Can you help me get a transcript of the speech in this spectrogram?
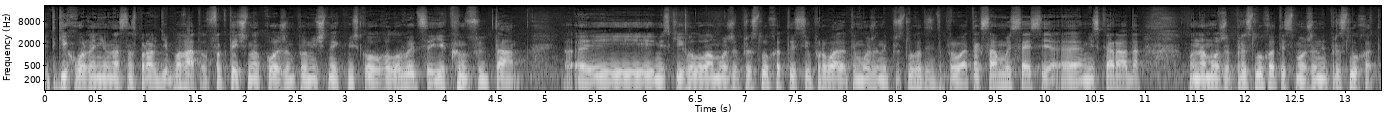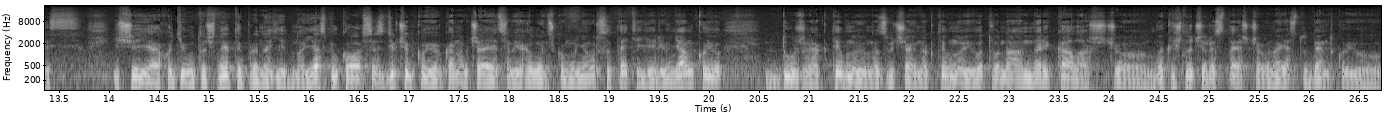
І таких органів у нас насправді багато. Фактично, кожен помічник міського голови це є консультант. Е, І міський голова може прислухатись і впровадити, може не прислухатись, не впровадити. Так само і сесія, е, міська рада, вона може прислухатись, може не прислухатись. І ще я хотів уточнити принагідно. Я спілкувався з дівчинкою, яка навчається в Ягелонському університеті, є рівнянкою, дуже активною, надзвичайно активною. І от вона нарікала, що виключно через те, що вона є студенткою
